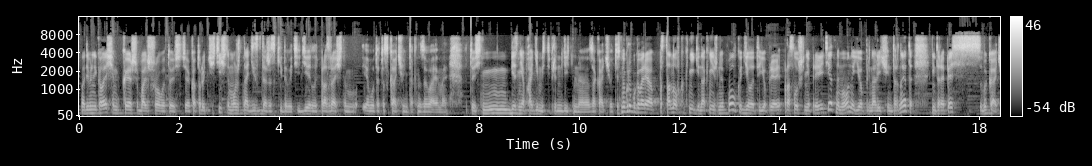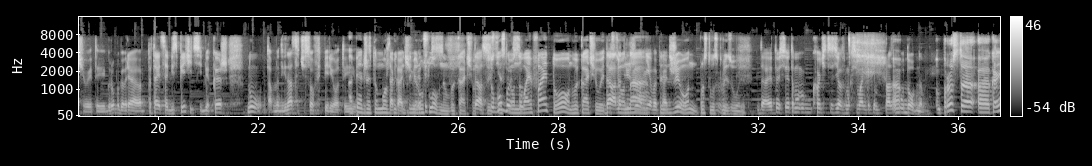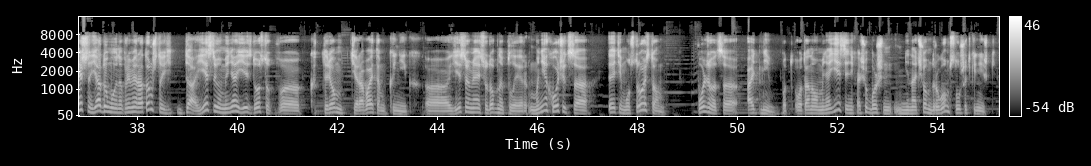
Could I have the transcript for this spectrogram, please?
Владимиром Николаевичем кэша большого, то есть, э, который частично может на диск даже скидывать и делать прозрачным и вот это скачивание так называемое. То есть без необходимости принудительно закачивать. То есть, ну, грубо говоря, постановка книги на книжную полку делает ее прослушивание приоритетным, и он ее при наличии интернета, не торопясь, выкачивает. И, грубо говоря, пытается обеспечить себе кэш можешь, ну, там, на 12 часов вперед. И Опять же, это может быть, например, условным выкачивать. Да, То есть, если он су- на Wi-Fi, то он выкачивает. Да, если на он 3G на он не выкачивает. 3G, он просто воспроизводит. Да, то есть это хочется сделать максимально таким А, удобным. Просто, э, конечно, я думаю, например, о том, что да, если у меня есть доступ э, к 3 терабайтам книг, э, если у меня есть удобный плеер, мне хочется этим устройством пользоваться одним. Вот, вот оно у меня есть, я не хочу больше ни на чем другом слушать книжки.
